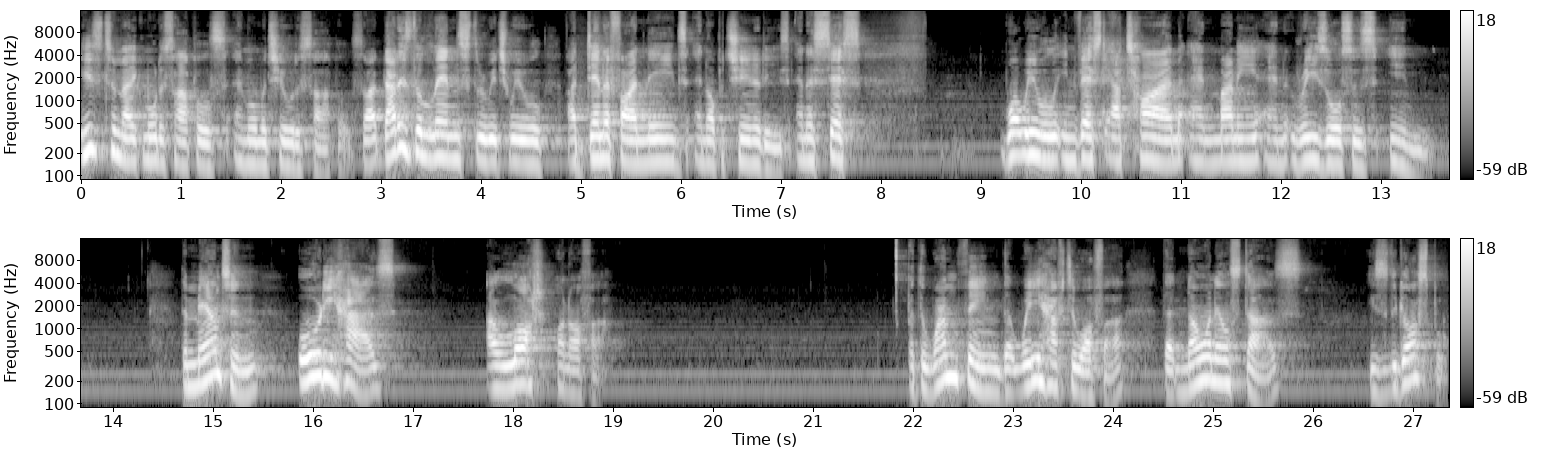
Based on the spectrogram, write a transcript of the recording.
is to make more disciples and more mature disciples. Right? That is the lens through which we will identify needs and opportunities and assess what we will invest our time and money and resources in. The mountain already has a lot on offer. But the one thing that we have to offer that no one else does is the gospel.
